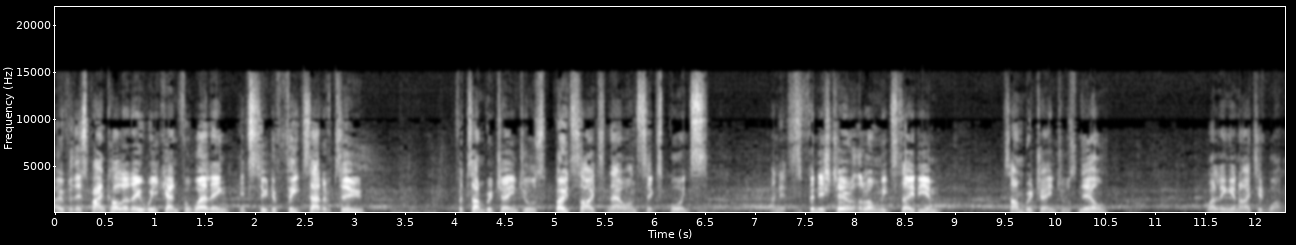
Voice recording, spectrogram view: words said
over this bank holiday weekend for Welling. It's two defeats out of two for Tonbridge Angels. Both sides now on six points. And it's finished here at the Longmead Stadium. Tonbridge Angels nil, Welling United one.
